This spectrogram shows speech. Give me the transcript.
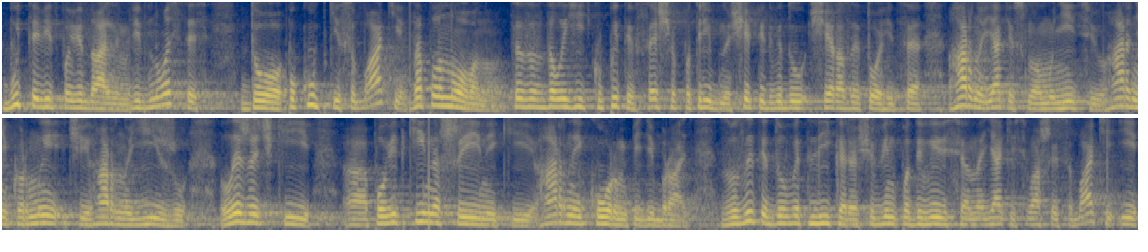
будьте відповідальними, відносьтесь до покупки собаки заплановано. Це заздалегідь купити все, що потрібно. Ще підведу ще раз ітоги. Це гарну якісну амуніцію, гарні корми чи гарну їжу, лежачки, е, повідки нашийники, гарний корм підібрати, звозити до ветлікаря, щоб він подивився на якість вашої собаки і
